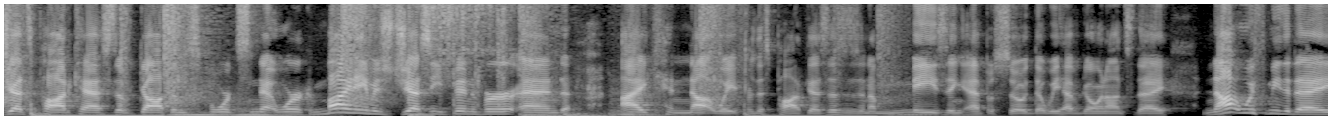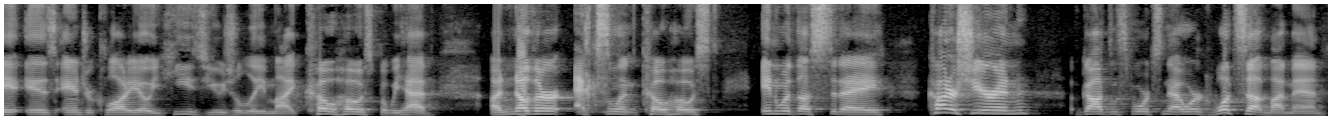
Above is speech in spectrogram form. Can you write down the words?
Jets podcast of Gotham Sports Network. My name is Jesse Finver, and I cannot wait for this podcast. This is an amazing episode that we have going on today. Not with me today is Andrew Claudio. He's usually my co host, but we have another excellent co host in with us today, Conor Sheeran of Gotham Sports Network. What's up, my man?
